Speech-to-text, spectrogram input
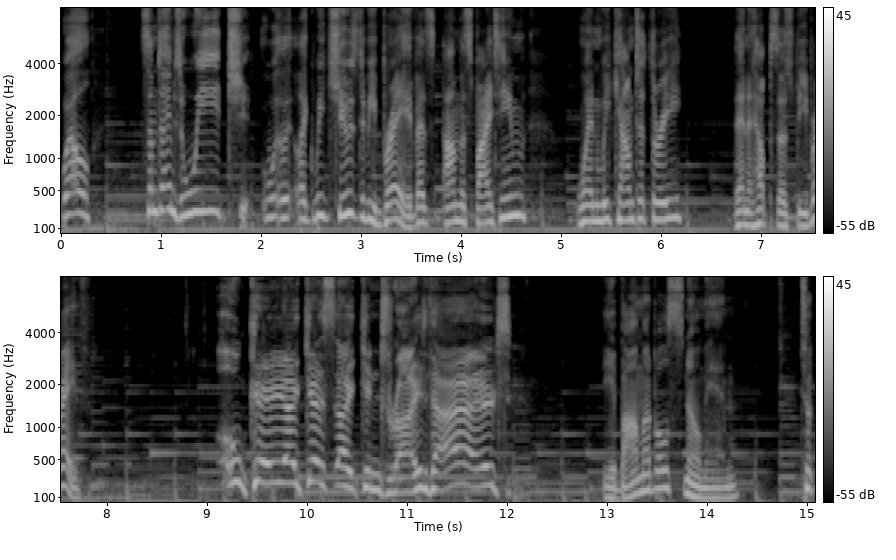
Well, sometimes we cho- like we choose to be brave as on the spy team. When we count to three, then it helps us be brave. Okay, I guess I can try that. The abominable snowman took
